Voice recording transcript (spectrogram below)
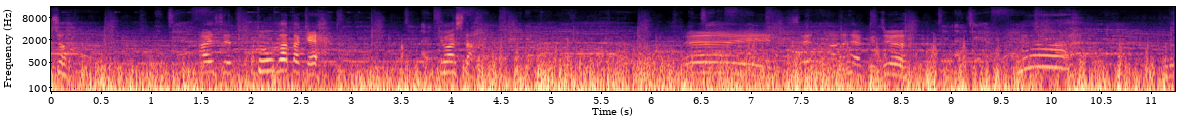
いしょ。はい瀬戸ヶ岳。来ました。えい1710いやこれ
